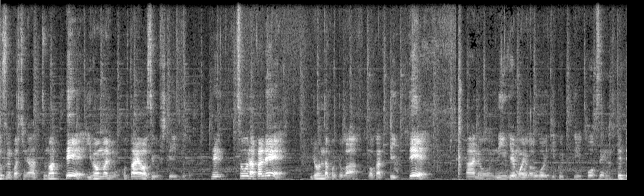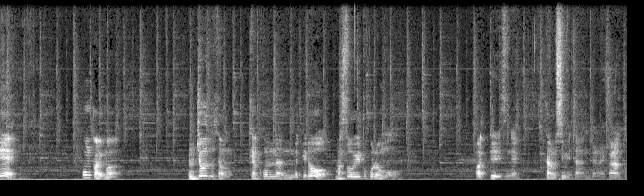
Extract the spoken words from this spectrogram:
つの場所に集まって今までの答え合わせをしていくと。でその中でいろんなことが分かっていってあの人間模様が動いていくっていう構成になってて今回まあジョーズさんの脚本なんだけど、まあ、そういうところもあってですね。楽しめたんじゃないかなと。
